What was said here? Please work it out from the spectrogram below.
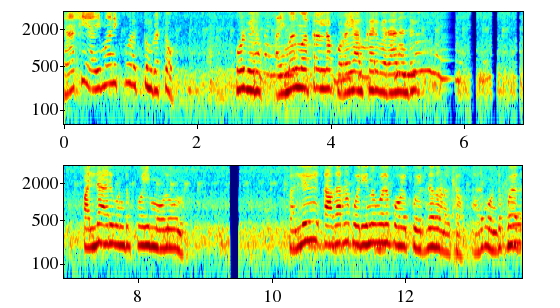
നാഷി ഹൈമാൻ ഇപ്പോൾ എത്തും കേട്ടോ. ഇപ്പോൾ വരും. അയ്മാൻ മാത്രമല്ല കുറേ ആൾക്കാർ വരാനുണ്ട്. പല്ല് ആര് കൊണ്ടുപോയി മോളൂന്ന്. പല്ല് സാധാരണ പൊരിയുന്ന പോലെ പോയി പൊരുന്നതാണ് കേട്ടോ. ആരും കൊണ്ടുപോയത്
